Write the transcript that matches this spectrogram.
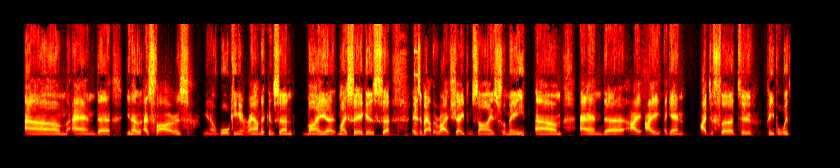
Um, and uh, you know, as far as you know, walking around are concerned, my uh, my sig is is about the right shape and size for me. Um, and I, I again, I deferred to people with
